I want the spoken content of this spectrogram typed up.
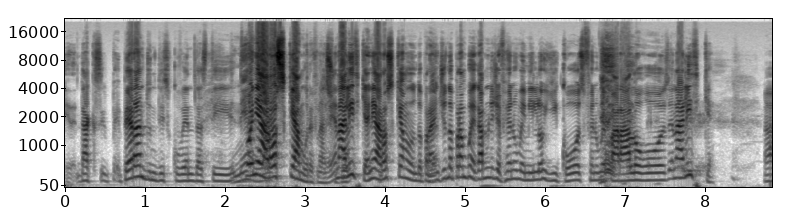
Ε, Εντάξει, π- πέραν του της κουβέντας τη... Ναι, Είναι η αλλά- αρρώσκια μου ρε φίλε. να σου Είναι πω- αλήθεια, είναι η αρρώσκια μου το πράγμα. Είναι το πράγμα που έκαμε και φαίνομαι μη λογικός, φαίνομαι παράλογος. Είναι αλήθεια. Α;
